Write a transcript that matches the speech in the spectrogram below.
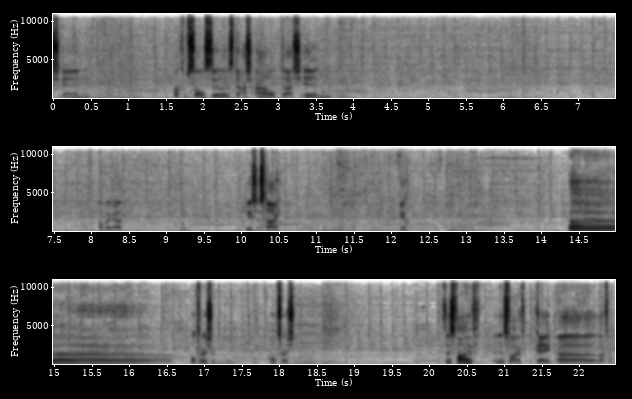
dash in. Rock some soul stealers, dash out, dash in. Oh my god. Please just die. You. Uh alteration. Alteration. Is this five? It is five. Okay, uh lifeline.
